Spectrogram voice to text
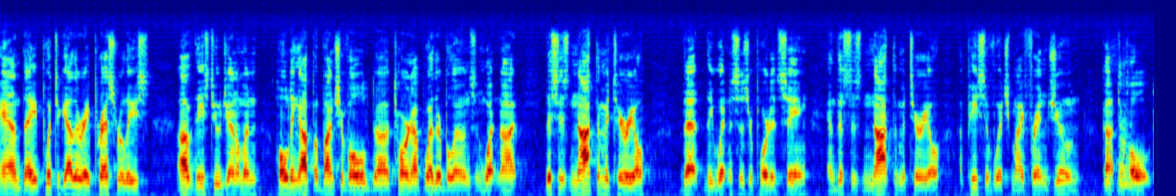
And they put together a press release of these two gentlemen holding up a bunch of old uh, torn up weather balloons and whatnot. This is not the material that the witnesses reported seeing, and this is not the material, a piece of which my friend June got mm -hmm. to mm-hmm. hold.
